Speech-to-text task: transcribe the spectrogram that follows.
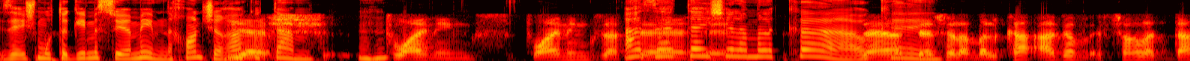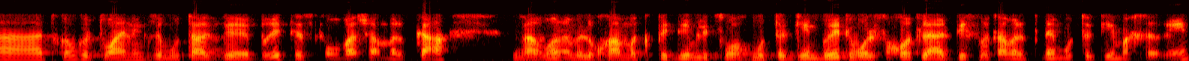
זה, יש מותגים מסוימים, נכון? שרק יש, אותם. יש, טוויינינגס. טוויינינג זה התה... אה, זה התה של המלכה, אוקיי. זה התה של המלכה. אגב, אפשר לדעת, קודם כל טוויינינג זה מותג בריטי, אז כמובן שהמלכה וארמון המלוכה מקפידים לצרוך מותגים בריטים, או לפחות להעדיף אותם על פני מותגים אחרים.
